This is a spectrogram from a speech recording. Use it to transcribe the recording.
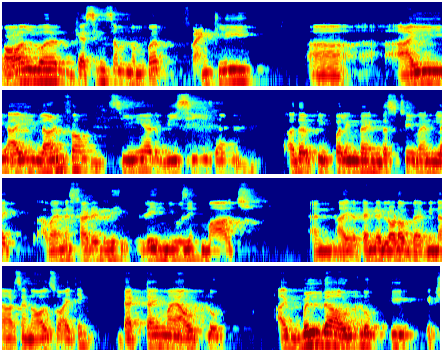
all were guessing some number. Frankly uh, i i learned from senior vcs and other people in the industry when like when I started re- reading news in March, and I attended a lot of webinars, and also I think that time my outlook, I built the outlook. It,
